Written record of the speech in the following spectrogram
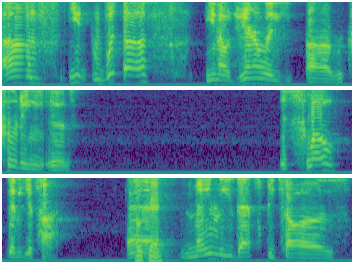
Um, you, with us, you know, generally uh, recruiting is it's slow, then it gets hot. And okay. Mainly that's because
